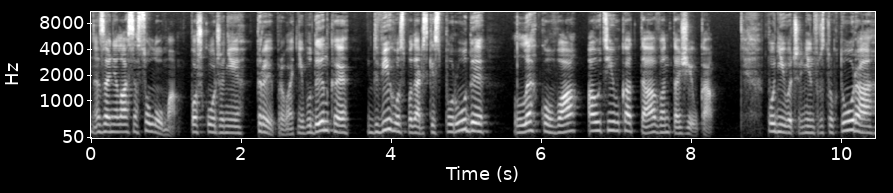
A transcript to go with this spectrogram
Зайнялася солома. Пошкоджені три приватні будинки, дві господарські споруди, легкова автівка та вантажівка. Понівечені інфраструктура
